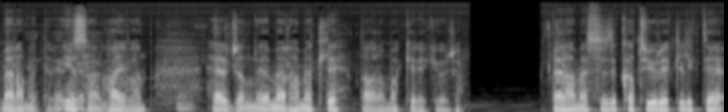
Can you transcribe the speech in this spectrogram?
merhametli. Evet, her İnsan, merhamet. hayvan, Evet. her canlıya merhametli davranmak gerekiyor hocam. Merhametsizlik, katı yüreklilik de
